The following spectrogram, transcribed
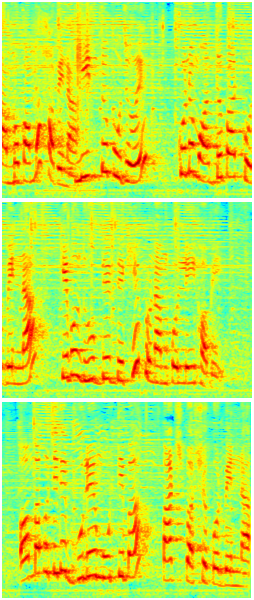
কাম্যকর্ম হবে না। নিত্য পুজোয় কোনো মদ্যপাঠ করবেন না, কেবল ধূপদেব দেখিয়ে প্রণাম করলেই হবে। অম্বাবচীতে ভুলে মূর্তি বা পাঠ স্পর্শ করবেন না।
